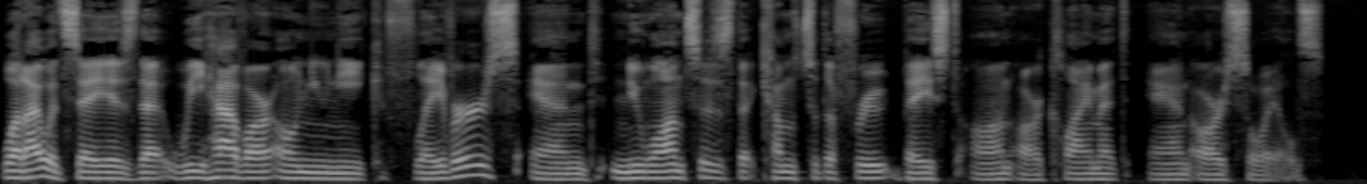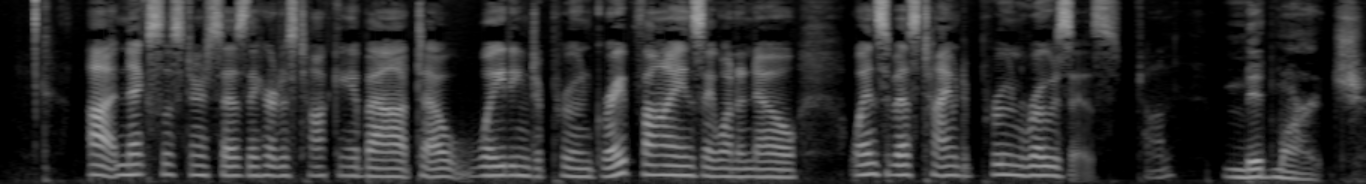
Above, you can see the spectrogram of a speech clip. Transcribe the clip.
what I would say is that we have our own unique flavors and nuances that comes to the fruit based on our climate and our soils. Uh, next listener says they heard us talking about uh, waiting to prune grapevines. They want to know when's the best time to prune roses. Taun? Mid March.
